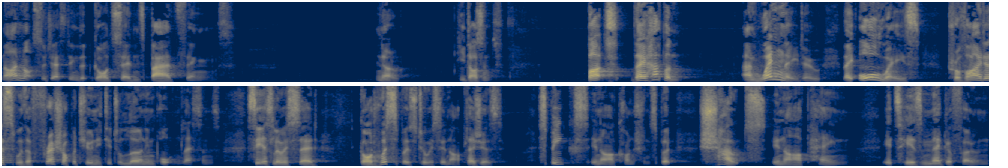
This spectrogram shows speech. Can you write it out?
Now, I'm not suggesting that God sends bad things. No, He doesn't. But they happen. And when they do, they always provide us with a fresh opportunity to learn important lessons. C.S. Lewis said, God whispers to us in our pleasures, speaks in our conscience, but shouts in our pain. It's his megaphone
